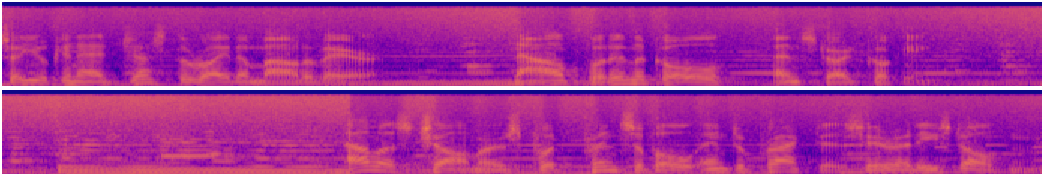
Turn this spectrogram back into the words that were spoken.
so you can add just the right amount of air. Now put in the coal and start cooking. Allis Chalmers put principle into practice here at East Alton.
